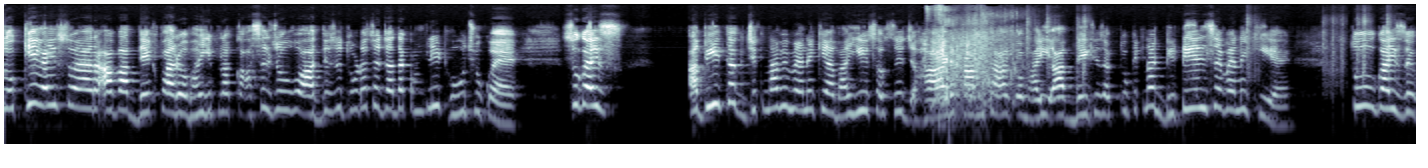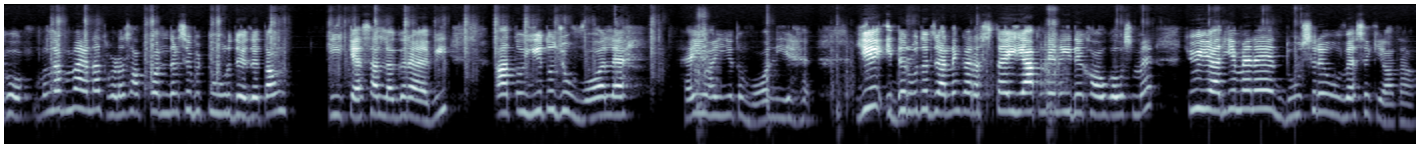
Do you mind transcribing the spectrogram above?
सो के गाइस तो यार, अब आप देख पा रहे हो भाई, अपना कासल जो वो आधे से थोड़ा सा ज़्यादा कंप्लीट हो चुका है। सो so गाइस अभी तक जितना भी मैंने किया भाई, ये सबसे हार्ड काम था तो भाई आप देख ही सकते हो कितना डिटेल से मैंने किया है। तो गाइस देखो मतलब मैं ना थोड़ा सा आपको अंदर से भी टूर दे देता हूँ कि कैसा लग रहा है अभी। हाँ तो ये तो जो वॉल है है ही भाई, ये तो वॉल ही है। ये इधर उधर जाने का रास्ता है, ये आपने नहीं देखा होगा उसमें, क्योंकि यार ये मैंने दूसरे वैसे किया था।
